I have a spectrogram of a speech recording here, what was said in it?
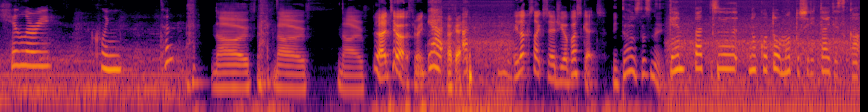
Hillary Clinton. No, no, no. Uh, two out of three. Yeah. Okay. He looks like Sergio Busquets. He does, doesn't he? 原発のことをもっと知りたいですか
